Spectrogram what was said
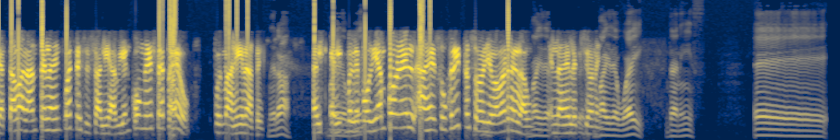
ya estaba adelante en las encuestas y si salía bien con ese peo, pues imagínate. Mira, El- el- the le podían poner a Jesucristo, se lo llevaba enredado the- en las elecciones. by the way, Denise, eh,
